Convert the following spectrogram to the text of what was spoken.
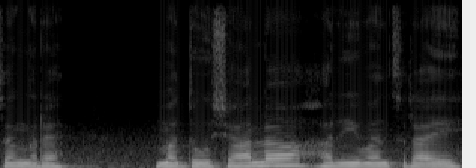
संग्रह। मधुशाला, हरिवंश राय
